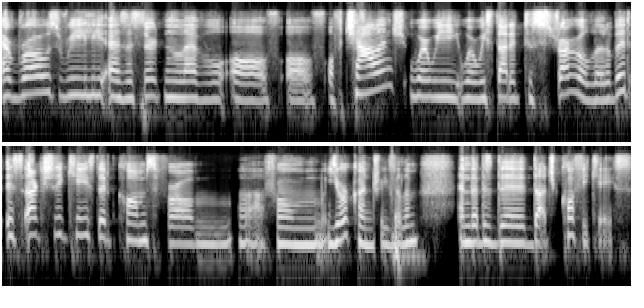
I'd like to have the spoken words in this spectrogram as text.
arose really as a certain level of, of, of challenge where we where we started to struggle a little bit. Is actually a case that comes from uh, from your country Willem and that is the Dutch coffee case.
